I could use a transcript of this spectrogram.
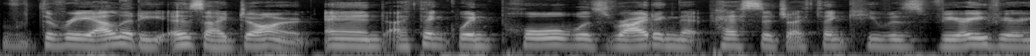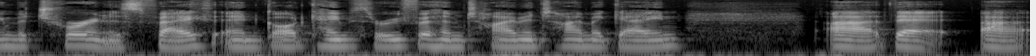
the reality is I don't. And I think when Paul was writing that passage, I think he was very, very mature in his faith, and God came through for him time and time again. Uh, that uh,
